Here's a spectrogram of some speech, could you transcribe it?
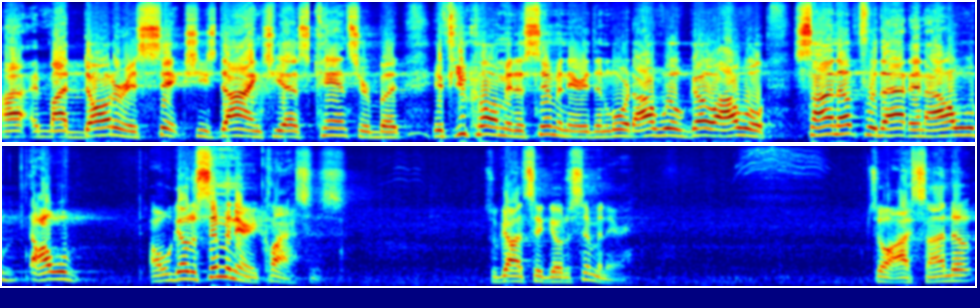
I, my daughter is sick. She's dying. She has cancer. But if you call me to seminary, then Lord, I will go. I will sign up for that and I will, I will, I will go to seminary classes. So God said, go to seminary. So I signed up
